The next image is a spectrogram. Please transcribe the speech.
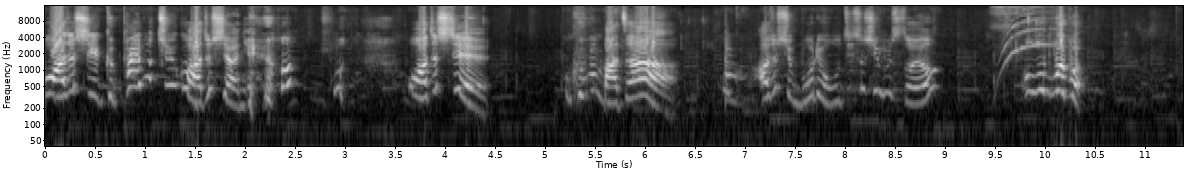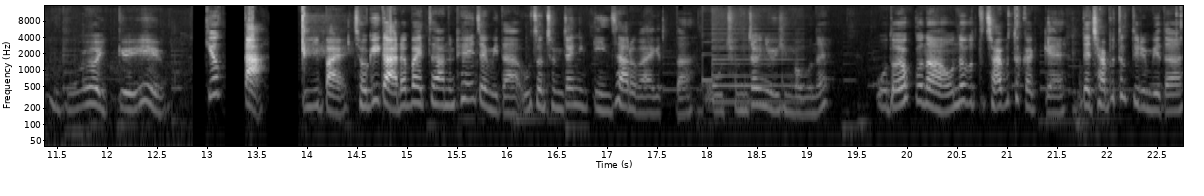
어 아저씨 그 팔부 출구 아저씨 아니에요? 어 아저씨 어, 그분 맞아. 어, 아저씨 머리 어디서 심었어요? 어, 어 뭐야 뭐야. 뭐야 이 게임? 뀨까 일발 저기가 아르바이트 하는 편의점이다. 우선 점장님께 인사하러 가야겠다. 오 점장님이신가 보네? 오 너였구나. 오늘부터 잘 부탁할게. 네 잘 부탁드립니다.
